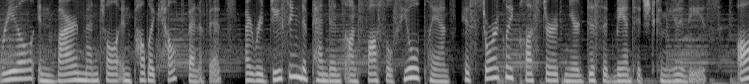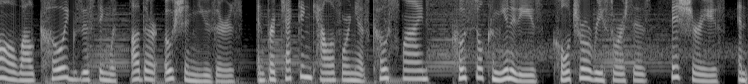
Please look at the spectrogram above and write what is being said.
real environmental and public health benefits by reducing dependence on fossil fuel plants historically clustered near disadvantaged communities, all while coexisting with other ocean users and protecting California's coastline, coastal communities, cultural resources, fisheries, and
